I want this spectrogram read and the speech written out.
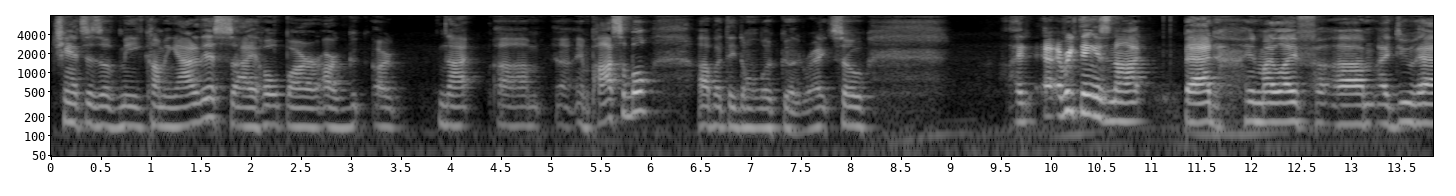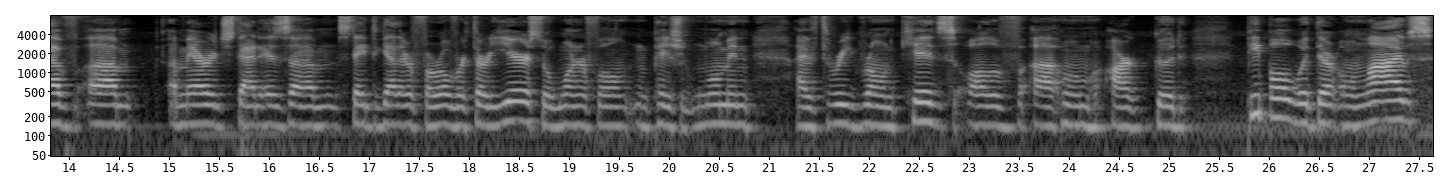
chances of me coming out of this, I hope are are are not um, uh, impossible, uh, but they don't look good, right? So I, everything is not bad in my life. Um, I do have um, a marriage that has um, stayed together for over 30 years to a wonderful and patient woman. I have three grown kids, all of uh, whom are good people with their own lives.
